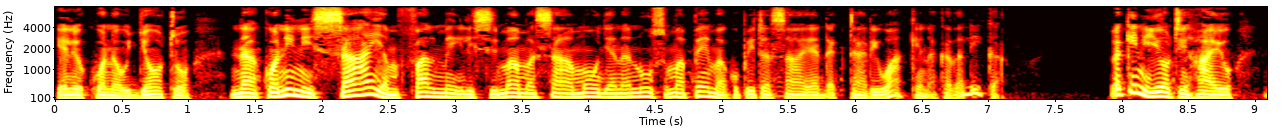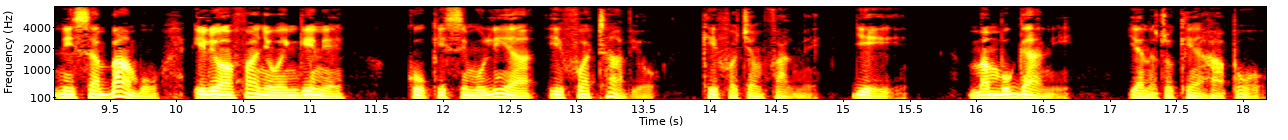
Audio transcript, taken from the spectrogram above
yaliyokuwa na ujoto na kwa nini saa ya mfalme ilisimama saa moja na nusu mapema kupita saa ya daktari wake na kadhalika lakini yote hayo ni sababu iliyowafanya wengine kukisimulia ifuatavyo kifo cha mfalme. Je mambo gani yanatokea hapo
